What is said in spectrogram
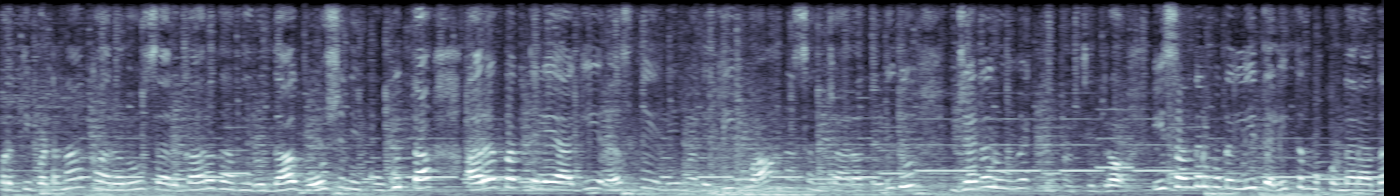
ಪ್ರತಿಭಟನಾಕಾರರು ಸರ್ಕಾರದ ವಿರುದ್ಧ ಘೋಷಣೆ ಕೂಗುತ್ತಾ ಅರಬತ್ತಲೆಯಾಗಿ ರಸ್ತೆಯಲ್ಲಿ ಮಲಗಿ ವಾಹನ ಸಂಚಾರ ತಡೆದು ಜನರು ವ್ಯಕ್ತಪಡಿಸಿದ್ರು. ಈ ಸಂದರ್ಭದಲ್ಲಿ ದಲಿತ ಮುಖಂಡರಾದ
